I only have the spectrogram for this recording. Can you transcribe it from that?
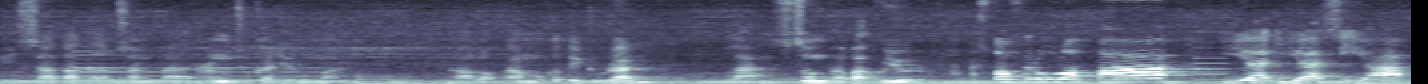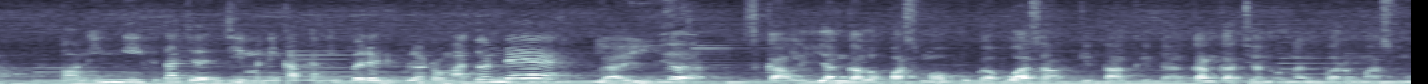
Bisa tadarusan bareng juga di rumah. Kalau kamu ketiduran, langsung Bapak guyur. Astagfirullah Pak. Iya iya siap. Tahun ini kita janji meningkatkan ibadah di bulan Ramadan deh. Lah iya, sekalian kalau pas mau buka puasa, kita agendakan kajian online bareng Masmu.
